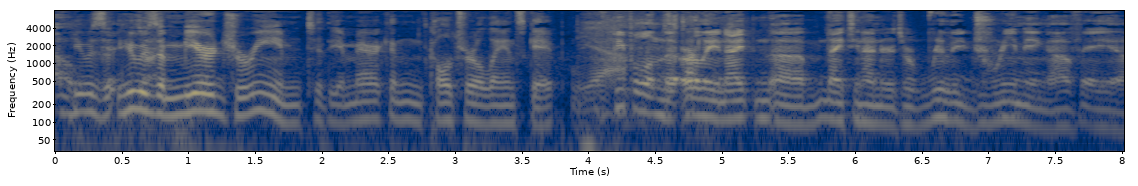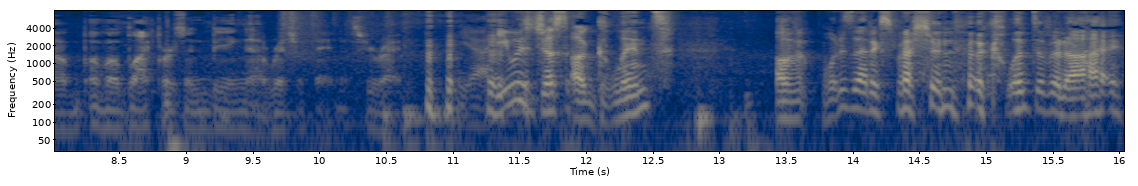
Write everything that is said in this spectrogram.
Oh, he was okay, he was a mere dream to the American cultural landscape. Yeah. People in the early ni- uh, 1900s were really dreaming of a uh, of a black person being uh, rich and famous. You're right. Yeah, he was just a glint of what is that expression? a glint of an eye.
